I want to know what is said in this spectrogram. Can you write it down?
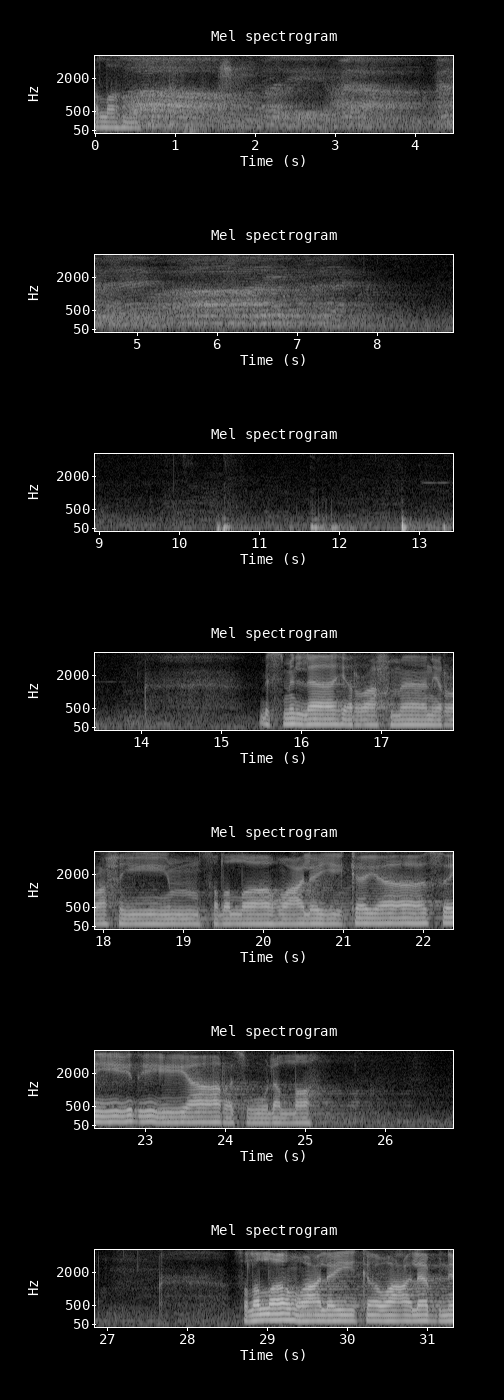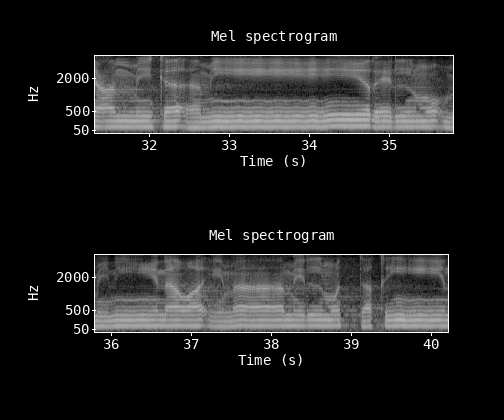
اللهم صل بسم الله الرحمن الرحيم. صلى الله عليك يا سيدي يا رسول الله. صلى الله عليك وعلى ابن عمك أمير المؤمنين وإمام المتقين.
